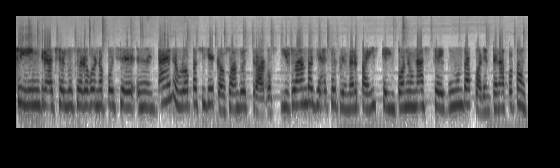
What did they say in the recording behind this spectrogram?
Sí, gracias Lucero. Bueno, pues eh, eh, ya en Europa sigue causando estragos. Irlanda ya es el primer país que impone una segunda cuarentena total.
